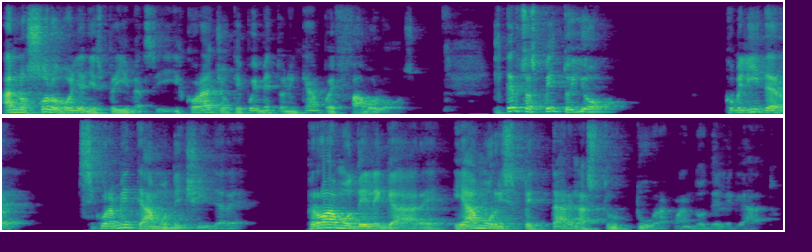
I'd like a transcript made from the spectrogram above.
hanno solo voglia di esprimersi, il coraggio che poi mettono in campo è favoloso. Il terzo aspetto, io come leader sicuramente amo decidere, però amo delegare e amo rispettare la struttura quando ho delegato.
